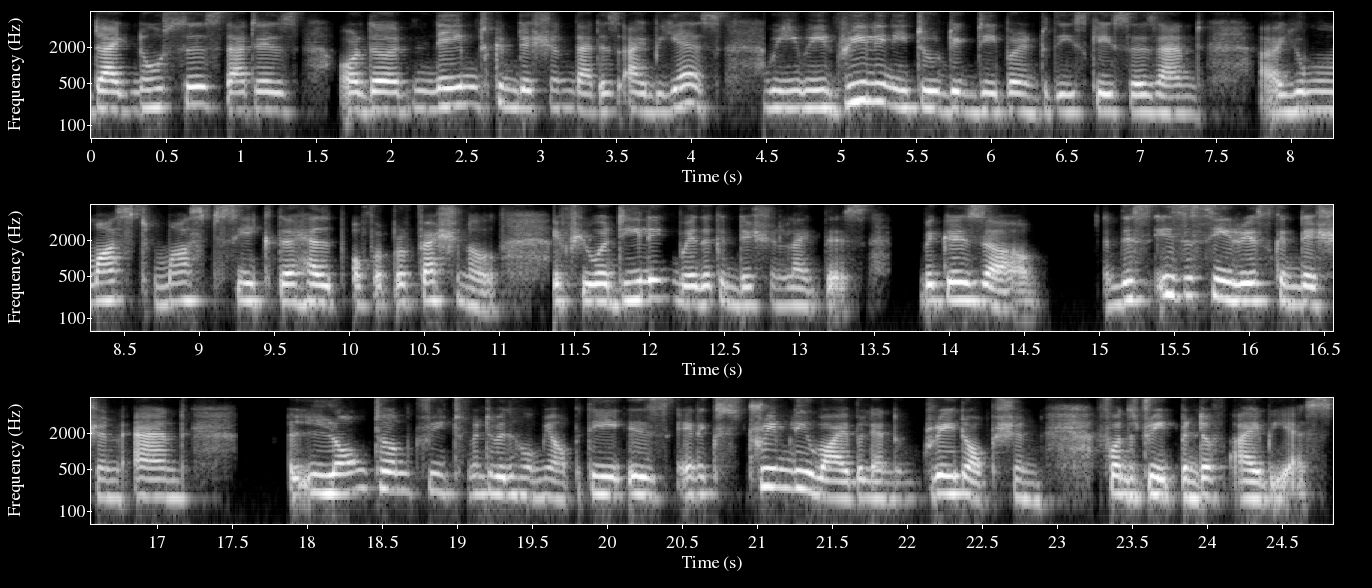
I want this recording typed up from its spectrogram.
diagnosis that is or the named condition that is IBS we we really need to dig deeper into these cases and uh, you must must seek the help of a professional if you are dealing with a condition like this because uh, this is a serious condition and long term treatment with homeopathy is an extremely viable and great option for the treatment of IBS.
